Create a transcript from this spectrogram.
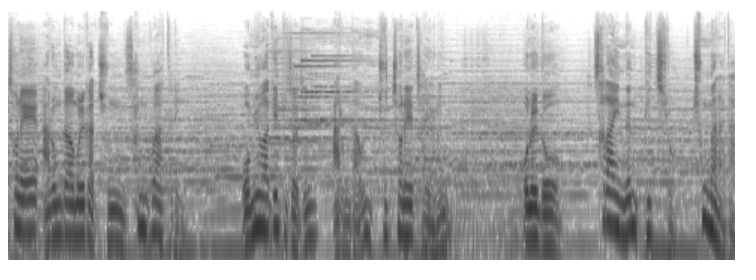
천혜의 아름다움을 갖춘 산과 들이 오묘하게 빚어진 아름다운 주천의 자연은 오늘도 살아있는 빛으로 충만하다.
